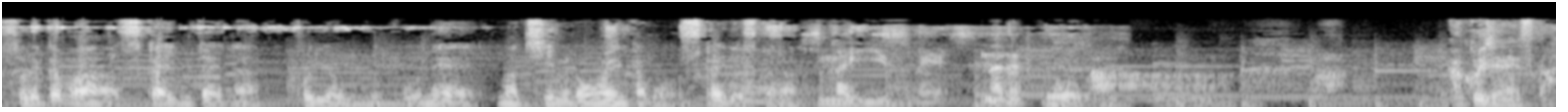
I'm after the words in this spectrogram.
それかまあ、スカイみたいなトリオをね、まあ、チームの応援歌もスカイですから、スカイいいですね。なるほど。かっこいいじゃないですか。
